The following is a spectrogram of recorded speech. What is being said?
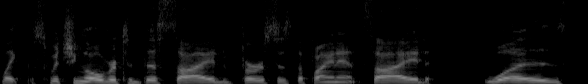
like switching over to this side versus the finance side was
